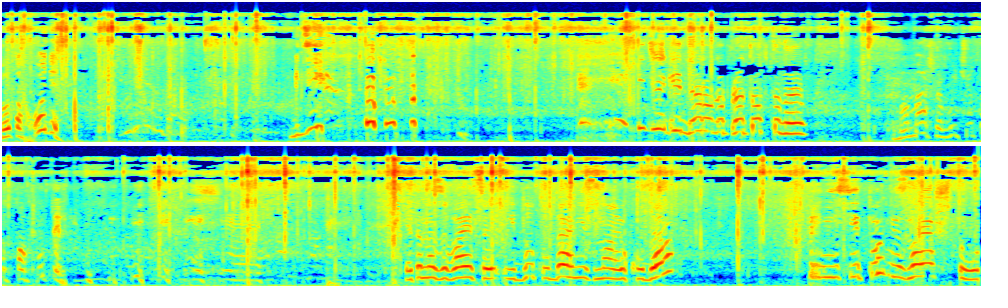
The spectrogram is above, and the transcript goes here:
Кто-то ходит? Где? Видишь, говорит, дорога протоптанная. Мамаша, вы что-то попутали. Это называется «Иду туда, не знаю куда, принеси то, не знаю что».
